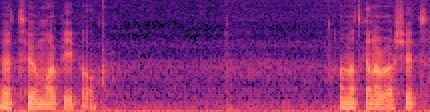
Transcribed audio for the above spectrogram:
There are two more people. I'm not gonna rush it.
